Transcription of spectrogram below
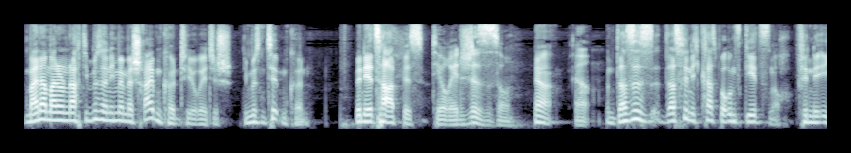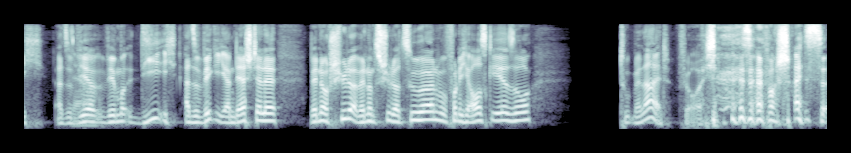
meiner Meinung nach, die müssen ja nicht mehr, mehr schreiben können, theoretisch. Die müssen tippen können. Wenn du jetzt hart bist. Theoretisch ist es so. Ja. Ja. Und das ist, das finde ich krass, bei uns geht's noch, finde ich. Also Ja. wir, wir, die, ich, also wirklich an der Stelle, wenn noch Schüler, wenn uns Schüler zuhören, wovon ich ausgehe, so, tut mir leid für euch. ist einfach scheiße.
